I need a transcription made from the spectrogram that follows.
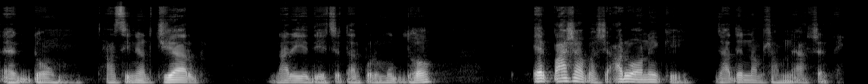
একদম হাসিনার চেয়ার নাড়িয়ে দিয়েছে, তারপর মুগ্ধ। এর পাশাপাশি আরও অনেকেই যাদের নাম সামনে আসে নাই।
